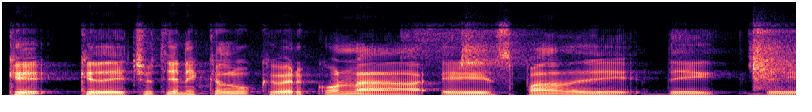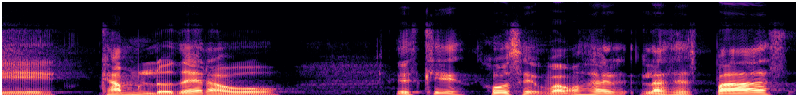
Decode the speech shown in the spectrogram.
Que, que de hecho tiene que algo que ver con la eh, espada de, de, de Camelot, ¿era? O, Es que, José, vamos a ver, las espadas,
